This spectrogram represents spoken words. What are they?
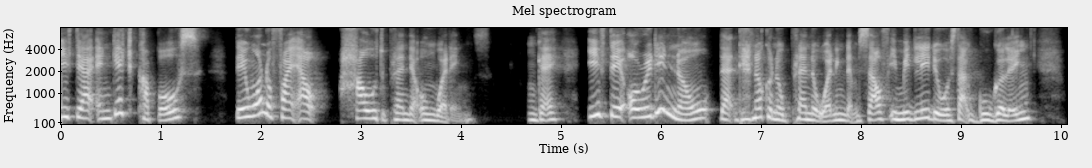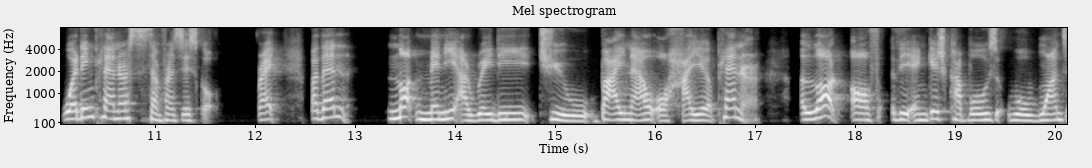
If they are engaged couples, they want to find out how to plan their own weddings. Okay. If they already know that they're not going to plan the wedding themselves, immediately they will start Googling wedding planners San Francisco, right? But then not many are ready to buy now or hire a planner. A lot of the engaged couples will want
